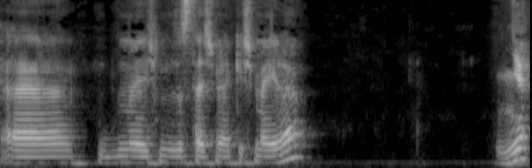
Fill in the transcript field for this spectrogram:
E, mieliśmy, dostaliśmy jakieś maile? Nie.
